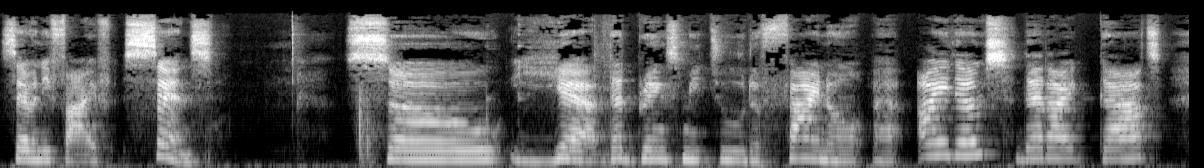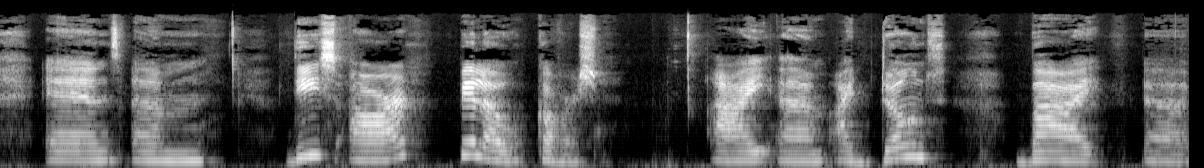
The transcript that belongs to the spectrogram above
75 cents. So yeah that brings me to the final uh, items that I got. And um, these are pillow covers. I um, I don't buy uh,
